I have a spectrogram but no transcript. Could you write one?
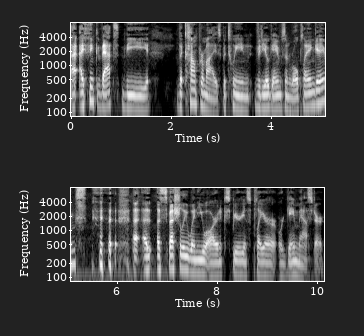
I, I think that's the the compromise between video games and role playing games, especially when you are an experienced player or game master.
